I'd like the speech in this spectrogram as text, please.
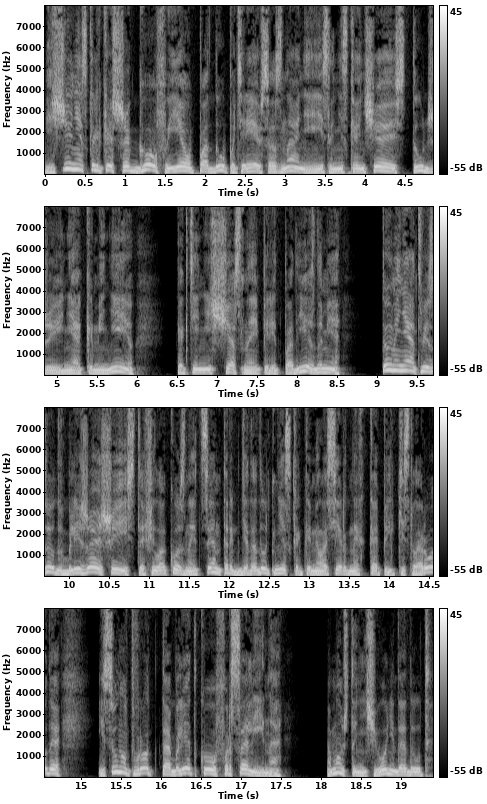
Еще несколько шагов, и я упаду, потеряю сознание, если не скончаюсь тут же и не окаменею, как те несчастные перед подъездами — то меня отвезут в ближайший стафилокозный центр, где дадут несколько милосердных капель кислорода и сунут в рот таблетку форсалина. А может, и ничего не дадут,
